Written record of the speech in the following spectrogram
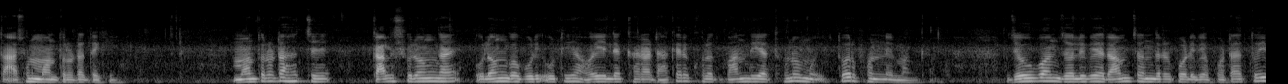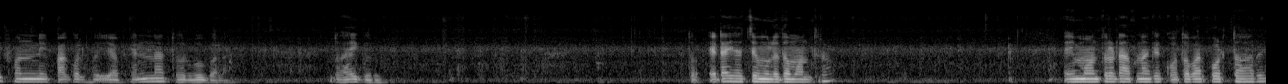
তো আসুন মন্ত্রটা দেখি। মন্ত্রটা হচ্ছে কাল সুরঙ্গায় উলঙ্গ বুড়ি উঠিয়া হইলে খারা ঢাকের খোলত বান্ধিয়া থুনুমুই তোর ফন্নির মাংখা যৌবন জ্বলিবে, রামচন্দ্রের পড়িবে ফোটা, তুই ফন্নি পাগল হইয়া ফেন্না ধরবু গলা। দোহাই গুরু। তো এটাই হচ্ছে মূলত মন্ত্র। এই মন্ত্রটা আপনাকে কতবার পড়তে হবে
